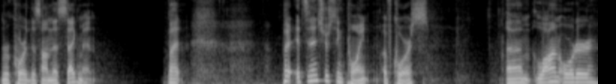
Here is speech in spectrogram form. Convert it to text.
record this on this segment. But but it's an interesting point, of course. Um, Law and Order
